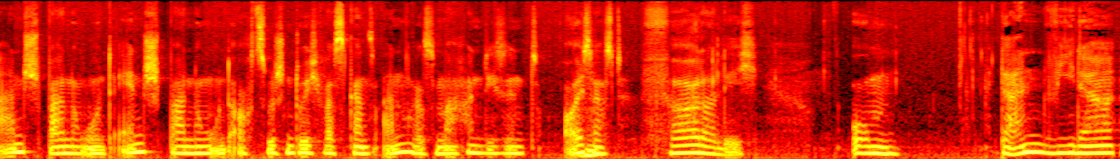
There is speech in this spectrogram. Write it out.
Anspannung und Entspannung und auch zwischendurch was ganz anderes machen, die sind äußerst mhm. förderlich, um dann wieder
